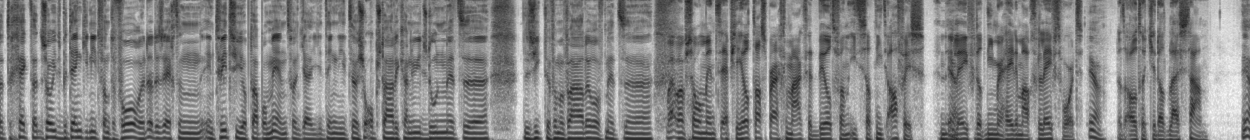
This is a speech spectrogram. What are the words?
te gek. Dat, zoiets bedenk je niet van tevoren. Dat is echt een intuïtie op dat moment. Want ja, je denkt niet als je opstaat... ik ga nu iets doen met uh, de ziekte van mijn vader of met... Uh... Maar, maar, op zo'n moment heb je heel tastbaar gemaakt... het beeld van iets dat niet af is. Een ja. leven dat niet meer helemaal geleefd wordt. Ja. Dat autootje dat blijft staan. Ja.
